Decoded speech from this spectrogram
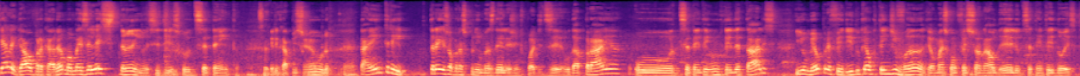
que é legal pra caramba, mas ele é estranho esse disco de 70. Aquele capa escura. Tá entre três obras-primas dele, a gente pode dizer, o da praia, o de 71 que tem detalhes e o meu preferido que é o que tem divã, que é o mais confessional dele, o de 72.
